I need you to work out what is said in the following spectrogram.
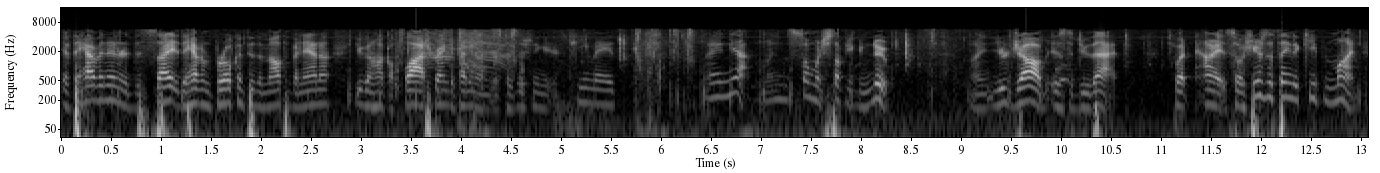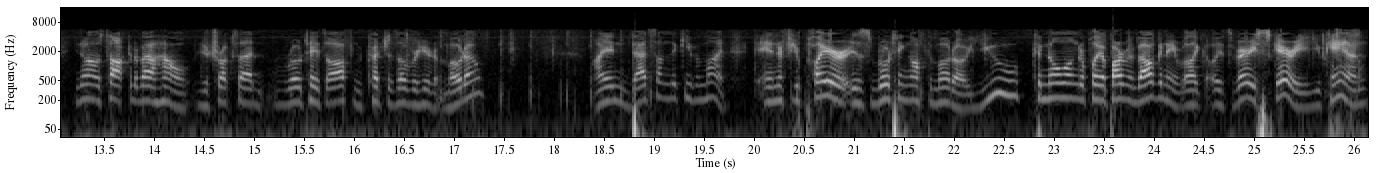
If they haven't entered the site, they haven't broken through the mouth of banana. You can huck a flashbang depending on your positioning of your teammates. And yeah, I mean, there's so much stuff you can do. I mean, your job is to do that. But alright, so here's the thing to keep in mind. You know I was talking about how your truck side rotates off and catches over here to moto? I that's something to keep in mind. And if your player is rotating off the moto, you can no longer play apartment balcony. Like it's very scary. You can,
